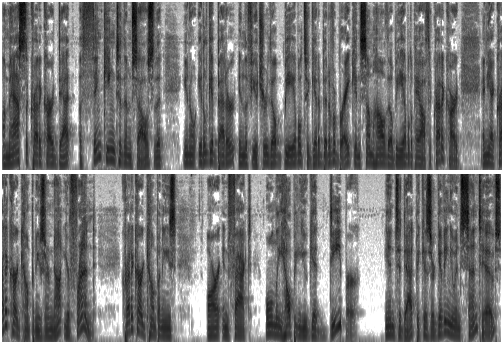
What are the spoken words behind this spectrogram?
amassed the credit card debt, of thinking to themselves that, you know, it'll get better in the future. They'll be able to get a bit of a break and somehow they'll be able to pay off the credit card. And yet credit card companies are not your friend. Credit card companies are in fact only helping you get deeper into debt because they're giving you incentives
